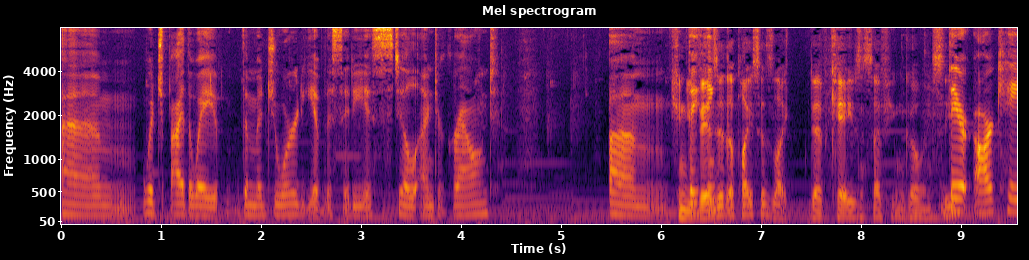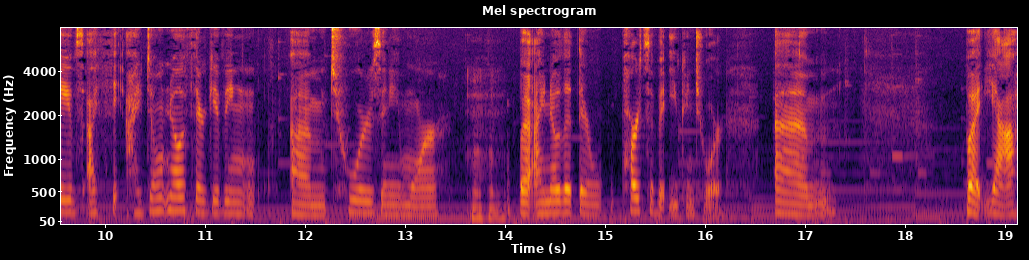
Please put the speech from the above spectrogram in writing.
um, which, by the way, the majority of the city is still underground. Um, Can you visit the places like they have caves and stuff you can go and see? There are caves. I think I don't know if they're giving um, tours anymore, but I know that there are parts of it you can tour. Um, but yeah,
